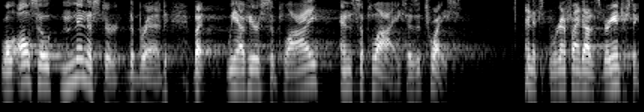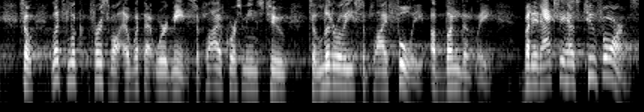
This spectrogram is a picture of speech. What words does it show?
will also minister the bread. But we have here supply and supply. He says it twice. And we're going to find out it's very interesting. So let's look, first of all, at what that word means. Supply, of course, means to, to literally supply fully, abundantly. But it actually has two forms.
